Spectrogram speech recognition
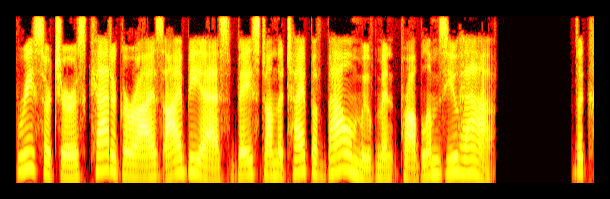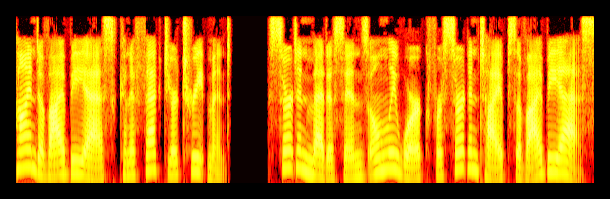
Researchers categorize IBS based on the type of bowel movement problems you have. The kind of IBS can affect your treatment. Certain medicines only work for certain types of IBS.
